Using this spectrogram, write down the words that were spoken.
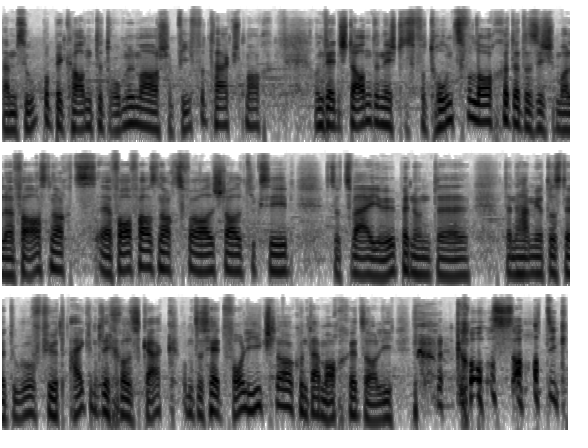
dem super bekannten Trommelmarsch, einen Pfeifertext mache. Und entstanden ist das von Hundsverlochen, das ist mal eine Fasnachts, äh, Vorfasnachtsveranstaltung so zwei Öben und äh, dann haben wir das dort aufgeführt, eigentlich als Gag und das hat voll eingeschlagen und das machen jetzt alle. grossartig,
